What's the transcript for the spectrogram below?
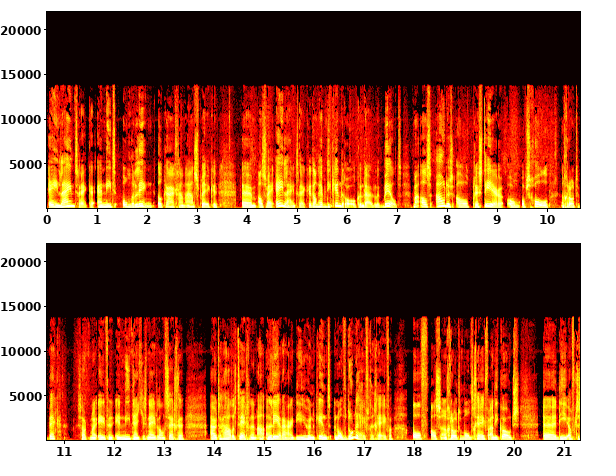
één lijn trekken... en niet onderling elkaar gaan aanspreken... Um, als wij één lijn trekken, dan hebben die kinderen ook een duidelijk beeld. Maar als ouders al presteren om op school een grote bek... zal ik maar even in niet netjes Nederlands zeggen uit te halen tegen een, een, leraar die hun kind een onvoldoende heeft gegeven. Of als ze een grote mond geven aan die coach... Uh, die, of de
